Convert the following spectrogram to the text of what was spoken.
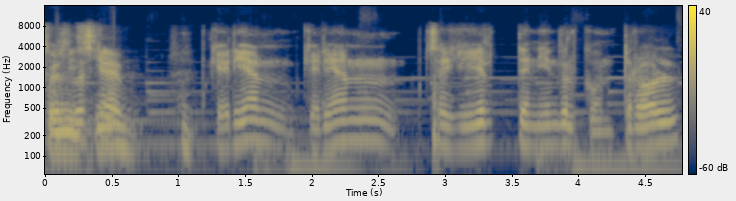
pues es que querían, querían seguir teniendo el control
